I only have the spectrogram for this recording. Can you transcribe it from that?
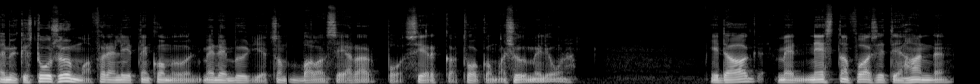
En mycket stor summa för en liten kommun med en budget som balanserar på cirka 2,7 miljoner. Idag, med nästan facit i handen,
